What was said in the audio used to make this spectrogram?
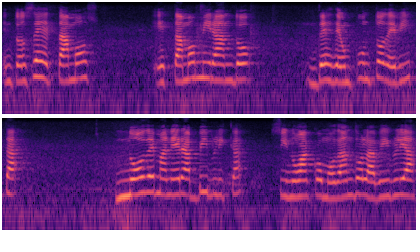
entonces estamos, estamos mirando desde un punto de vista no de manera bíblica, sino acomodando la Biblia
